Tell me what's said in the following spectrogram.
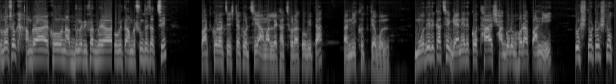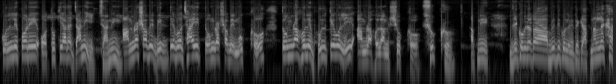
তো দর্শক আমরা এখন আব্দুল্লাহ রিফাত ভাইয়া কবিতা আমরা শুনতে চাচ্ছি। পাঠ করার চেষ্টা করছি আমার লেখা ছোড়া কবিতা নিখুঁত কেবল। মোদের কাছে জ্ঞানের কথা সাগর ভরা পানি প্রশ্ন টশ্ন করলে পরে অত কি আর জানি? জানি। আমরা সবে বিদ্যে বোঝাই তোমরা সবে মুখ্য। তোমরা হলে ভুলকে বলি আমরা হলাম সূক্ষ্ম। সূক্ষ্ম। আপনি যে কবিতাটা আবৃত্তি করলেন এটা কি আপনার লেখা?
